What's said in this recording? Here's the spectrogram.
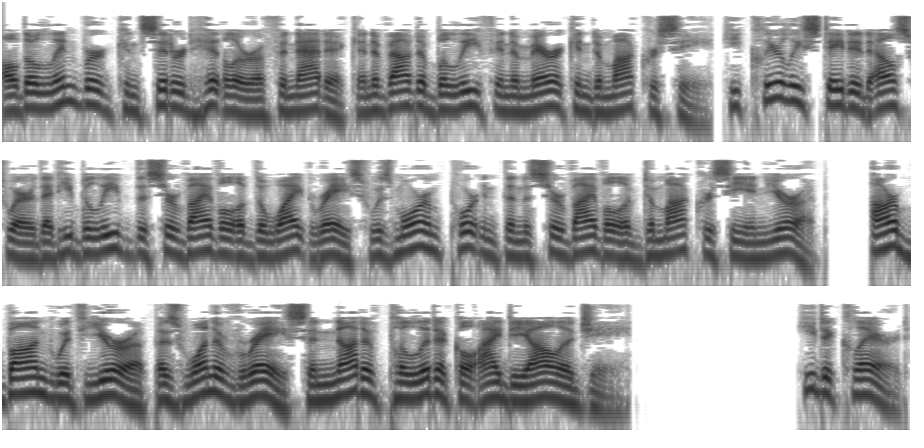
Although Lindbergh considered Hitler a fanatic and avowed a belief in American democracy, he clearly stated elsewhere that he believed the survival of the white race was more important than the survival of democracy in Europe. Our bond with Europe is one of race and not of political ideology, he declared.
